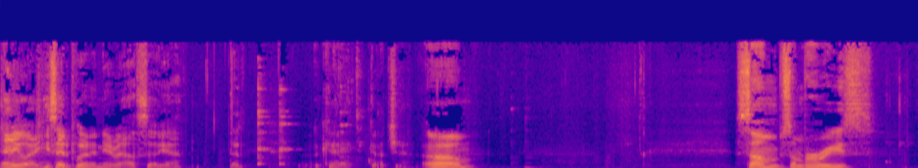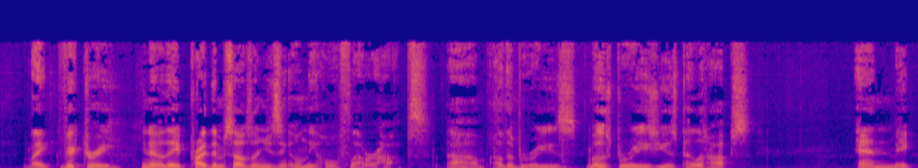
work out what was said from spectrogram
Anyway, you said put it in your mouth, so yeah. Okay, gotcha. Um, some some breweries, like Victory, you know, they pride themselves on using only whole flower hops. Um, other breweries, most breweries use pellet hops and make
